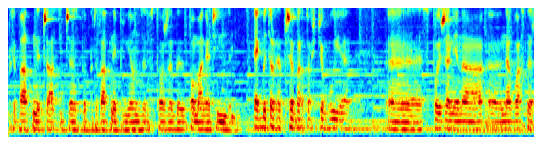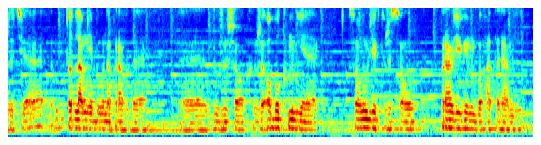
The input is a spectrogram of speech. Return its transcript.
prywatny czas i często prywatne pieniądze w to, żeby pomagać innym. Jakby trochę przewartościowuje e, spojrzenie na, e, na własne życie. To dla mnie był naprawdę e, duży szok, że obok mnie są ludzie, którzy są prawdziwymi bohaterami,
